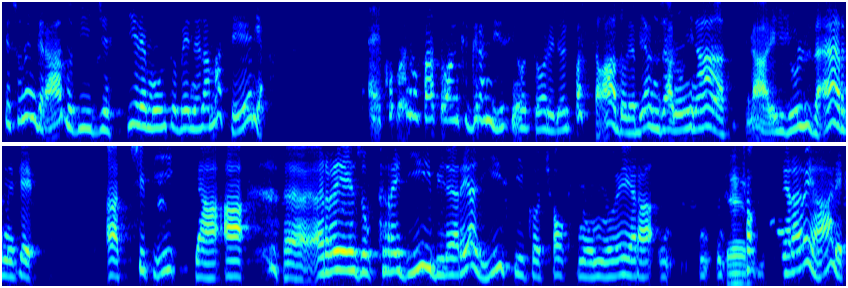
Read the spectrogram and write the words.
e sono in grado di gestire molto bene la materia. E come hanno fatto anche grandissimi autori del passato, li abbiamo già nominati, magari Jules Verne, che accipicchia, ha eh, reso credibile, realistico ciò che non lo era certo. ciò che non era reale,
